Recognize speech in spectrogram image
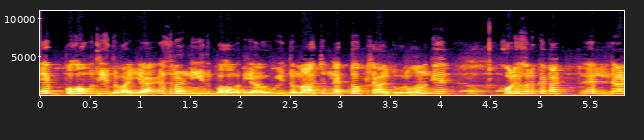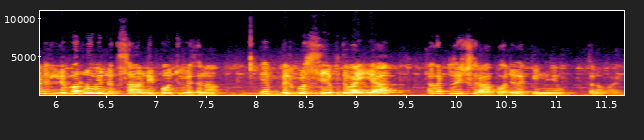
ਇਹ ਬਹੁਤ ਵਧੀਆ ਦਵਾਈ ਆ। ਇਸ ਨਾਲ ਨੀਂਦ ਬਹੁਤ ਵਧੀਆ ਆਊਗੀ। ਦਿਮਾਗ 'ਚ ਨੈਗੇਟਿਵ ਖਿਆਲ ਦੂਰ ਹੋਣਗੇ। ਹੌਲੀ ਹੌਲੀ ਕਿ ਤੁਹਾਡੇ ਇਹ ਤੁਹਾਡੇ ਲਿਵਰ ਨੂੰ ਵੀ ਨੁਕਸਾਨ ਨਹੀਂ ਪਹੁੰਚੂ ਇਸ ਨਾਲ। ਇਹ ਬਿਲਕੁਲ ਸੇਫ ਦਵਾਈ ਆ। ਅਗਰ ਤੁਸੀਂ ਸ਼ਰਾਬ ਬਹੁਤ ਜ਼ਿਆਦਾ ਪੀਂਦੇ ਹੋ, ਧੰਨਵਾਦ ਜੀ।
